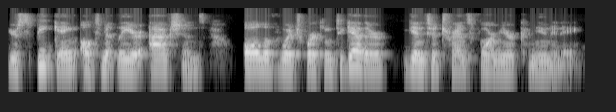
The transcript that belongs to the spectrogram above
your speaking, ultimately your actions, all of which working together begin to transform your community.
